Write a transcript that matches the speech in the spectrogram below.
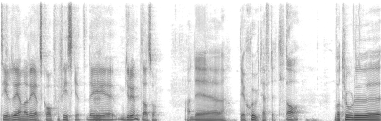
till rena redskap för fisket. Det är Mm. grymt alltså. Ja, det, är- det är sjukt häftigt. Ja. Vad tror du eh,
